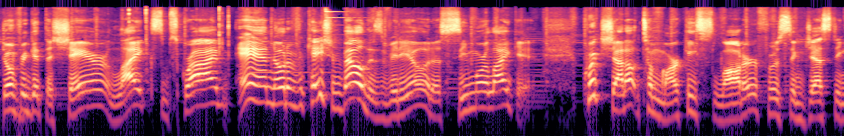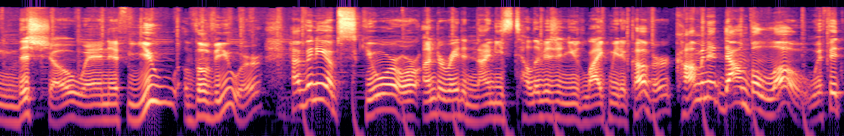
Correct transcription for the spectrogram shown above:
don't forget to share, like, subscribe, and notification bell this video to see more like it. Quick shout out to Marky Slaughter for suggesting this show, and if you, the viewer, have any obscure or underrated 90s television you'd like me to cover, comment it down below. If it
